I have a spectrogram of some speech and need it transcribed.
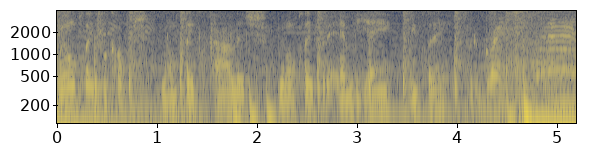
We don't play for coach. We don't play for college. We don't play for the NBA. We play for the brand.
